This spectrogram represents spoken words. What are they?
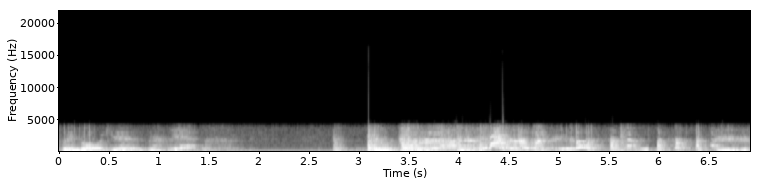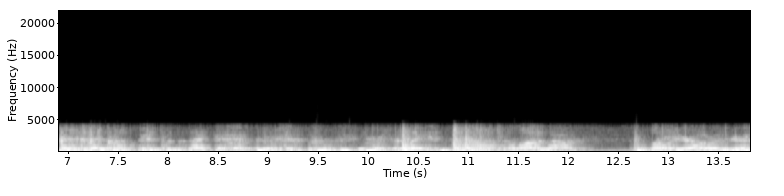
play ball again. Yeah. First and second. First and second. A lot of times. Well, you're out of here.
